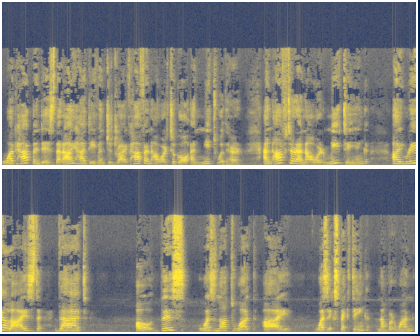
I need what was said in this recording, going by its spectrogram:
what happened is that I had even to drive half an hour to go and meet with her. And after an hour meeting, I realized that oh, this was not what I was expecting, number one.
